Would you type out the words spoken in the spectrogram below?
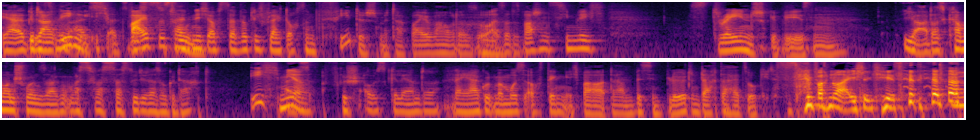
Ja, Gedanken deswegen, als, ich als weiß es halt nicht, ob es da wirklich vielleicht auch so ein Fetisch mit dabei war oder so. Also das war schon ziemlich strange gewesen. Ja, das kann man schon sagen. Was, was hast du dir da so gedacht? Ich mir. Als frisch ausgelernter. Naja, gut, man muss auch denken, ich war da ein bisschen blöd und dachte halt so, okay, das ist einfach nur Eichelkäse, der da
